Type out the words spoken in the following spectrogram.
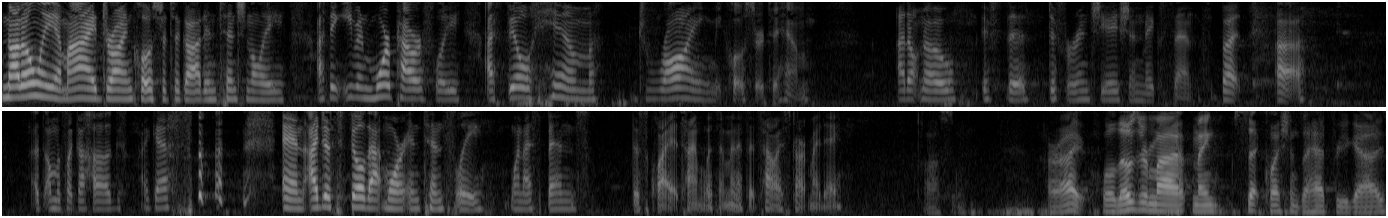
not only am I drawing closer to God intentionally, I think even more powerfully, I feel Him drawing me closer to Him. I don't know if the differentiation makes sense, but uh, it's almost like a hug, I guess. and I just feel that more intensely when I spend this quiet time with Him, and if it's how I start my day. Awesome. All right. Well, those are my main set questions I had for you guys.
